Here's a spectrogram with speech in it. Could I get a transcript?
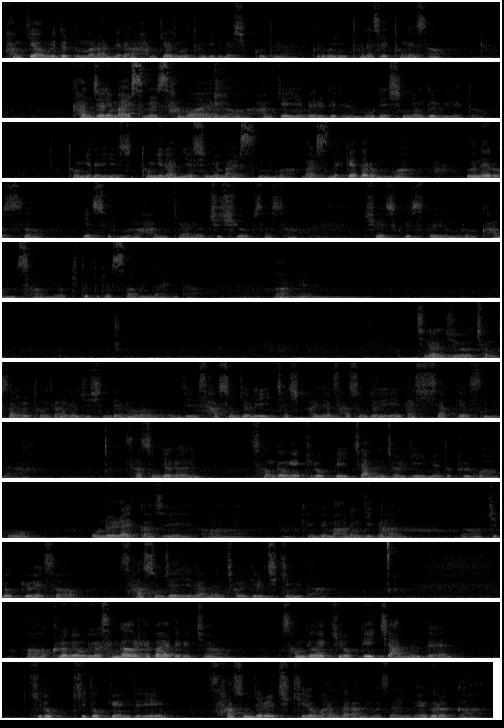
함께한 우리들뿐만 아니라 함께하지 못한 믿음의 식구들 그리고 인터넷을 통해서 간절히 말씀을 사모하여 함께 예배를 드리는 모든 심령들 위에도 동일의 예수, 동일한 예수님의 말씀과 말씀의 깨달음과 은혜로서 예수 이름으로 함께하여 주시옵소서. 주 예수 그리스도 이름으로 감사하며 기도드렸사옵나이다. 아멘. 지난주 최 목사님을 통해서 알려주신 대로 이제 사순절이 2018년 사순절이 다시 시작되었습니다. 사순절은 성경에 기록되어 있지 않는 절기임에도 불구하고 오늘날까지 어, 굉장히 많은 기간 어, 기독교에서 사순절이라는 절기를 지킵니다. 어, 그러면 우리가 생각을 해봐야 되겠죠. 성경에 기록되어 있지 않는데 기록, 기독교인들이 사순절을 지키려고 한다라는 것은 왜 그럴까?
